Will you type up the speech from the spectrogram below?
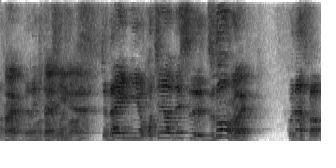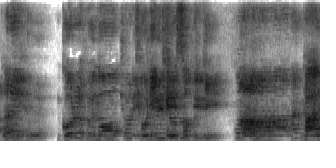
はいいただきたいと思いま第す。じゃあ、第2位はこちらです。ズドンはいこれなんですか？ゴルフ？ゴルフの距距離離計測器。こあー、なんまあ、あ。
